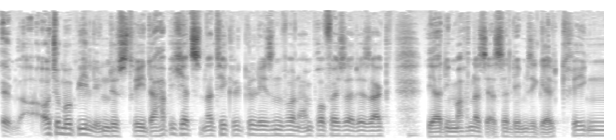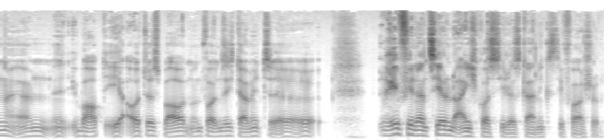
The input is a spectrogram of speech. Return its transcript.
äh, Automobilindustrie. Da habe ich jetzt einen Artikel gelesen von einem Professor, der sagt, ja, die machen das erst, seitdem sie Geld kriegen, ähm, überhaupt E-Autos bauen und wollen sich damit äh, refinanzieren und eigentlich kostet die das gar nichts, die Forschung.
